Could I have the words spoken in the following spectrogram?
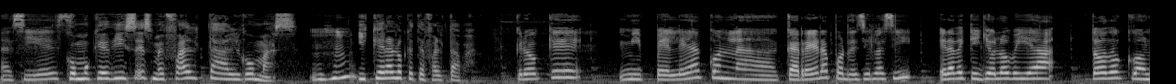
Así es. Como que dices, me falta algo más. ¿Y qué era lo que te faltaba? creo que mi pelea con la carrera, por decirlo así, era de que yo lo veía todo con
